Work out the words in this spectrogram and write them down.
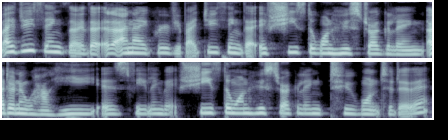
I do think though that and I agree with you, but I do think that if she's the one who's struggling, I don't know how he is feeling, but if she's the one who's struggling to want to do it,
